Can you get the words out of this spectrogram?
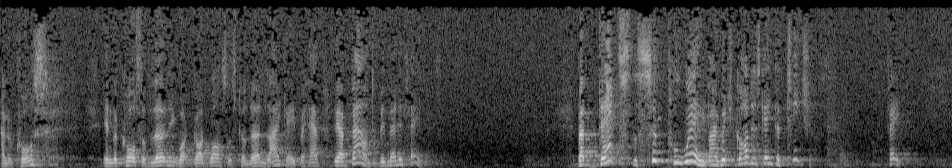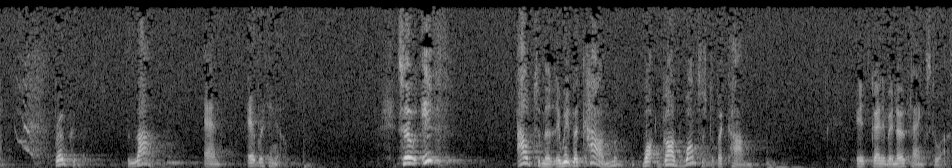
And of course, in the course of learning what God wants us to learn, like Abraham, there are bound to be many failures. But that's the simple way by which God is going to teach us faith, brokenness, love, and everything else. So if ultimately we become what God wants us to become, it's going to be no thanks to us.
